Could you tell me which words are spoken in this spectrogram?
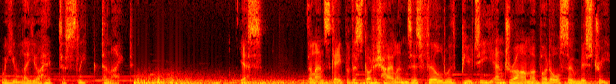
where you lay your head to sleep tonight? Yes, the landscape of the Scottish Highlands is filled with beauty and drama, but also mystery.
